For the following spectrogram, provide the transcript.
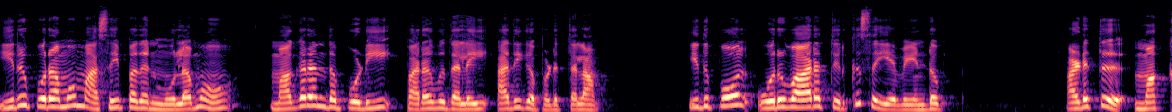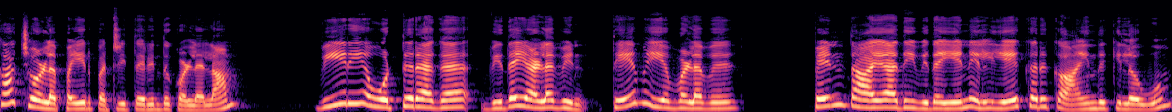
இருபுறமும் அசைப்பதன் மூலமோ மகரந்த பொடி பரவுதலை அதிகப்படுத்தலாம். இதுபோல் ஒரு வாரத்திற்கு செய்ய வேண்டும். அடுத்து மக்காச்சோள பயிர் பற்றி தெரிந்து கொள்ளலாம். வீரிய ஒட்டுரக விதை அளவின் தேவை எவ்வளவு? பெண் தாயாதி விதையெனில் ஏக்கருக்கு ஐந்து கிலோவும்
